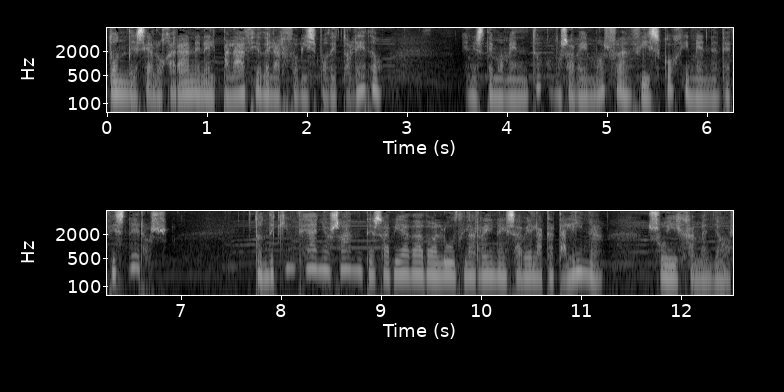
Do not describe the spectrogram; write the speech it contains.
donde se alojarán en el palacio del arzobispo de Toledo, en este momento, como sabemos, Francisco Jiménez de Cisneros, donde 15 años antes había dado a luz la reina Isabela Catalina, su hija menor.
